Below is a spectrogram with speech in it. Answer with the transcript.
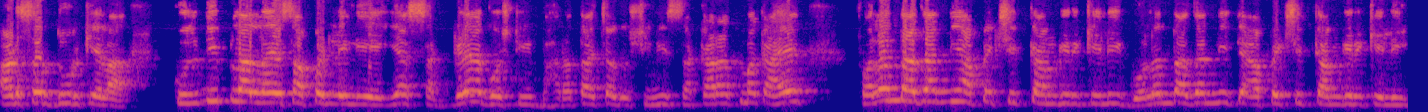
अडसर दूर केला. कुलदीपला लय सापडलेली आहे. या सगळ्या गोष्टी भारताच्या दृष्टीने सकारात्मक आहेत. फलंदाजांनी अपेक्षित कामगिरी केली. गोलंदाजांनी त्या अपेक्षित कामगिरी केली.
